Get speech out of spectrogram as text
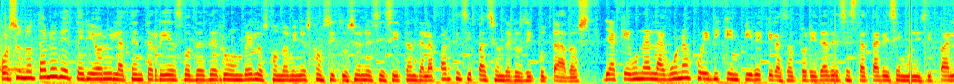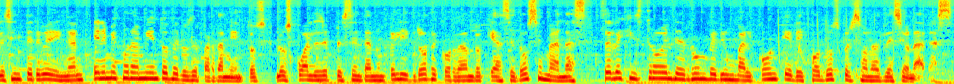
Por su notable deterioro y latente riesgo de derrumbe, los condominios Constitución necesitan de la participación de los diputados, ya que una laguna jurídica impide que las autoridades estatales y municipales intervengan en el mejoramiento de los departamentos, los cuales representan un peligro, recordando que hace dos semanas se registró el derrumbe de un balcón que dejó dos personas lesionadas.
